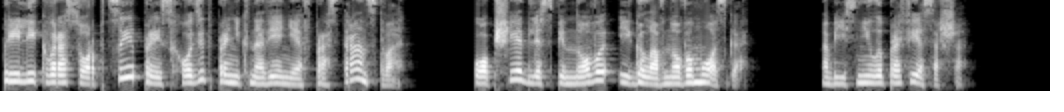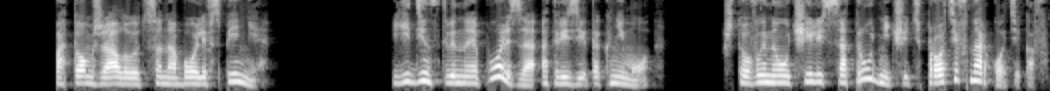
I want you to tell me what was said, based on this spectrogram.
При ликворосорбции происходит проникновение в пространство общее для спинного и головного мозга, объяснила профессорша. Потом жалуются на боли в спине. Единственная польза от визита к нему, что вы научились сотрудничать против наркотиков.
